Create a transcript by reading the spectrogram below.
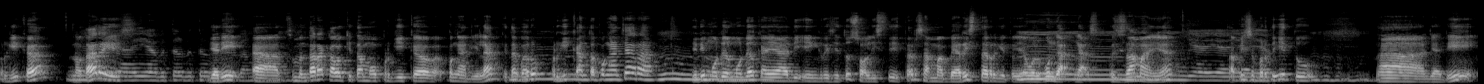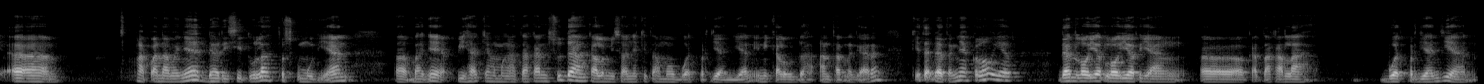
pergi ke iya, notaris. Iya, iya, betul betul. Jadi betul, uh, sementara kalau kita mau pergi ke pengadilan, kita hmm. baru pergi kantor pengacara. Hmm. Jadi model-model kayak di Inggris itu solicitor sama barrister gitu ya, walaupun nggak nggak sama ya. Hmm. Tapi seperti itu. Nah, jadi uh, apa namanya dari situlah terus kemudian uh, banyak pihak yang mengatakan sudah kalau misalnya kita mau buat perjanjian ini kalau udah antar negara kita datangnya ke lawyer. Dan lawyer-lawyer yang uh, katakanlah buat perjanjian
